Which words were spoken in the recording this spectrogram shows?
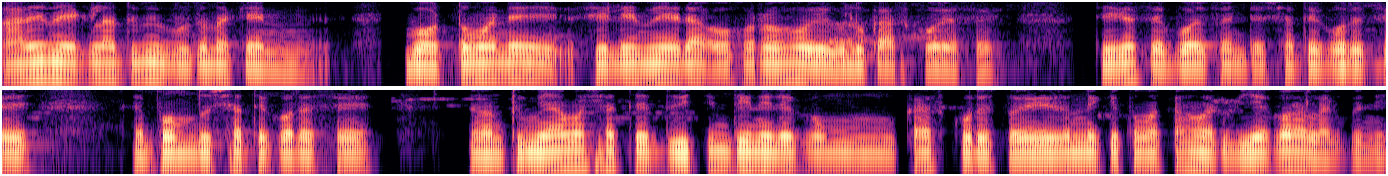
আরে মেঘলা তুমি বুঝো না কেন? বর্তমানে ছেলে মেয়েরা অহরহ এগুলো কাজ করেছে। ঠিক আছে বয়ফ্রেন্ডের সাথে করেছে বন্ধুর সাথে করেছে। এখন তুমি আমার সাথে দুই তিন দিন এরকম কাজ করেছ এই জন্য কি তোমাকে আমার বিয়ে করা লাগবে না?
